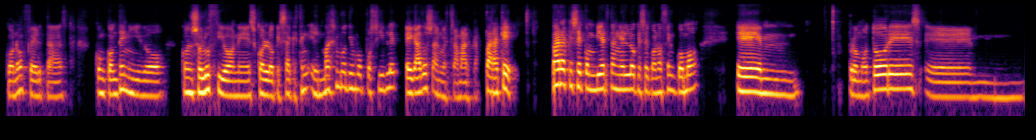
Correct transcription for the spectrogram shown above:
con ofertas, con contenido, con soluciones, con lo que sea, que estén el máximo tiempo posible pegados a nuestra marca. ¿Para qué? Para que se conviertan en lo que se conocen como em, promotores, em,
